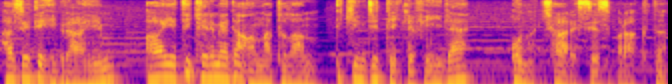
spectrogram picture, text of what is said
Hz. İbrahim ayeti kerimede anlatılan ikinci teklifiyle onu çaresiz bıraktı.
